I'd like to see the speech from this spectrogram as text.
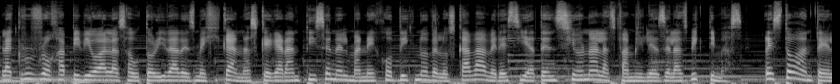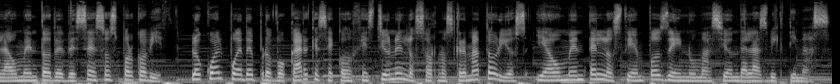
La Cruz Roja pidió a las autoridades mexicanas que garanticen el manejo digno de los cadáveres y atención a las familias de las víctimas. Esto ante el aumento de decesos por COVID, lo cual puede provocar que se congestionen los hornos crematorios y aumenten los tiempos de inhumación de las víctimas.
